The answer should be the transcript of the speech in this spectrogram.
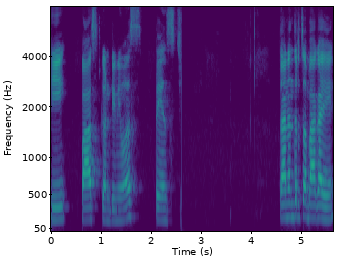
ही पास्ट कंटिन्युअस टेन्सची त्यानंतरचा भाग आहे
